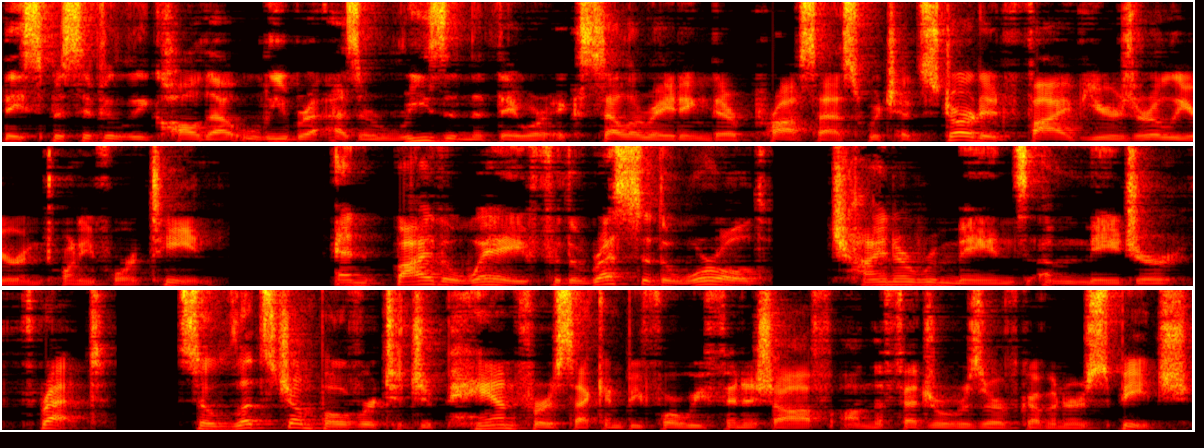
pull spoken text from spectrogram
They specifically called out Libra as a reason that they were accelerating their process, which had started five years earlier in 2014. And by the way, for the rest of the world, China remains a major threat. So let's jump over to Japan for a second before we finish off on the Federal Reserve Governor's speech.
